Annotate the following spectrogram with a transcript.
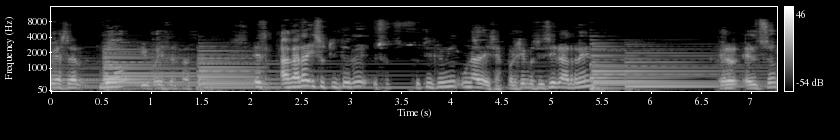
voy a hacer do y voy a hacer fa Es agarrar y sustituir, sustituir una de ellas. Por ejemplo, si hiciera re, el, sol,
